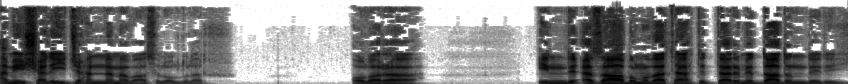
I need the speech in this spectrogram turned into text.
həmişəlik cəhənnəmə vasıl oldular. Onlara, indi əzabımı və təhdidlərimi dadın dedik.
